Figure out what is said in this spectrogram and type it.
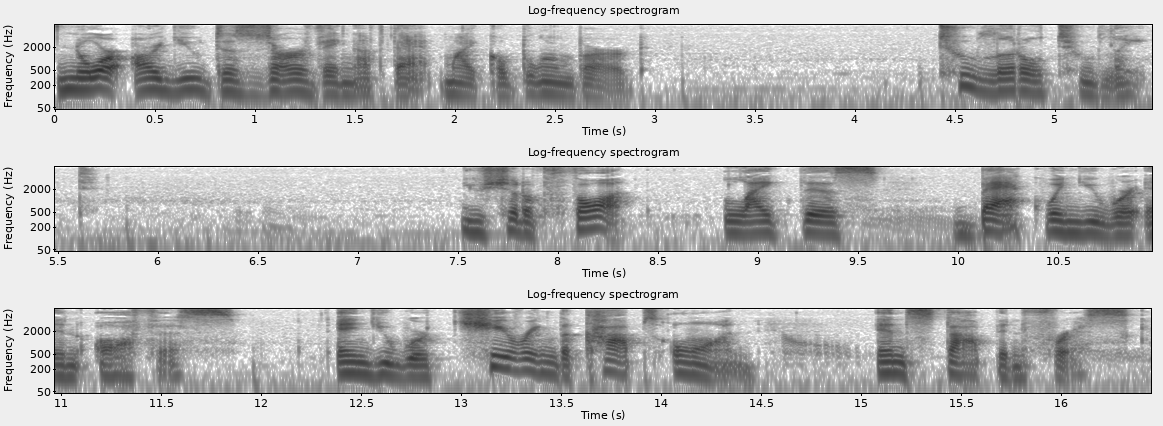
Nor are you deserving of that, Michael Bloomberg. Too little, too late. You should have thought like this back when you were in office and you were cheering the cops on and stop and frisk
